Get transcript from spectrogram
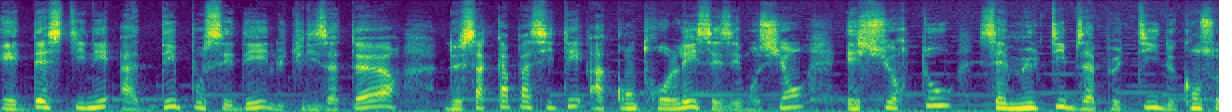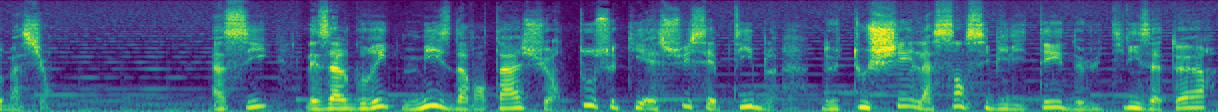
est destiné à déposséder l'utilisateur de sa capacité à contrôler ses émotions et surtout ses multiples appétits de consommation. Ainsi, les algorithmes misent davantage sur tout ce qui est susceptible de toucher la sensibilité de l'utilisateur,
